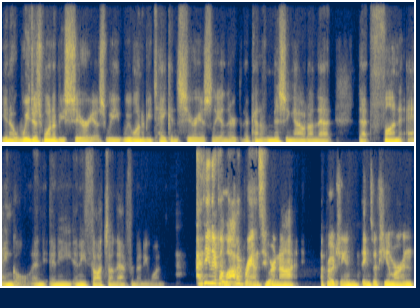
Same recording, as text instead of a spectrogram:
you know we just want to be serious. We we want to be taken seriously and they're they're kind of missing out on that that fun angle. And any any thoughts on that from anyone? I think there's a lot of brands who are not approaching things with humor and,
